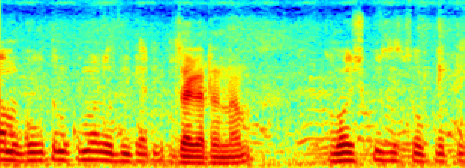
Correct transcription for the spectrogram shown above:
নাম গৌতম কুমার অধিকারী। জায়গাটার নাম? মহেশকুচি চৌপতি।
